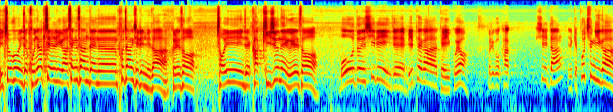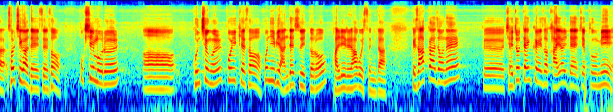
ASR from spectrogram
이쪽은 이제 곤약 젤리가 생산되는 포장실입니다. 그래서 저희 이제 각 기준에 의해서 모든 실이 이제 밀폐가 돼 있고요. 그리고 각 실당 이렇게 포충기가 설치가 돼 있어서 혹시 모를 어, 곤충을 포획해서 혼입이 안 될 수 있도록 관리를 하고 있습니다. 그래서 아까 전에 그 제조 탱크에서 가열된 제품이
